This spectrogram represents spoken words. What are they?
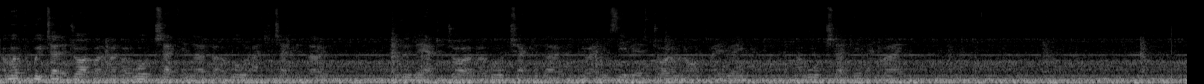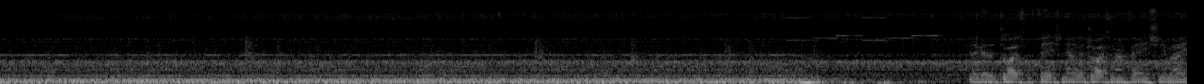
I won't probably check the drive by the way, but I will check it though, but I will have to check it though. I really have to drive, I will check it though, anyway, see if it's dry or not maybe. I will check it anyway. The dry's finished now, the dry's now finished anyway.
